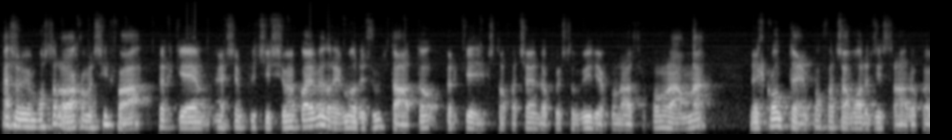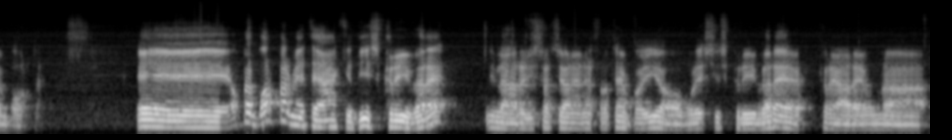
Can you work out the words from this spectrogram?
Adesso vi mostrerò come si fa perché è semplicissimo e poi vedremo il risultato perché sto facendo questo video con un altro programma. Nel contempo facciamo registrare OpenBoard. E OpenBoard permette anche di scrivere la registrazione nel frattempo io volessi scrivere, creare una,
